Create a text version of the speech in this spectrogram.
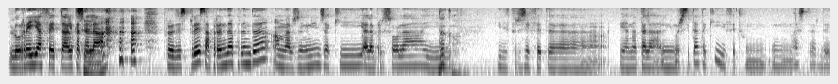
l'orella feta al català, però després aprendre, aprendre amb els nins aquí a la Bressola i, D'acord. i després he fet, eh, he anat a la universitat aquí i he fet un, un màster de,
